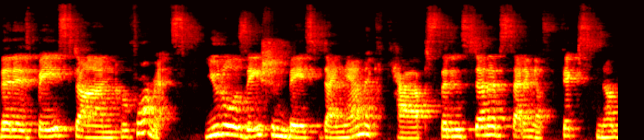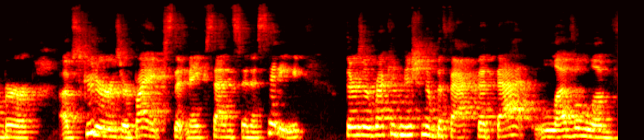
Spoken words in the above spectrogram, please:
that is based on performance, utilization based dynamic caps that instead of setting a fixed number of scooters or bikes that make sense in a city, there's a recognition of the fact that that level of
